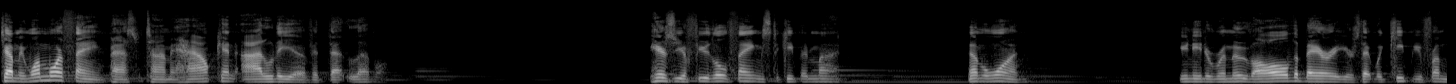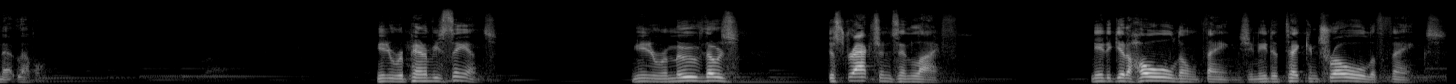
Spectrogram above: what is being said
tell me one more thing, Pastor Tommy. How can I live at that level? Here's a few little things to keep in mind. Number one, you need to remove all the barriers that would keep you from that level. You need to repent of your sins. You need to remove those distractions in life. You need to get a hold on things. You need to take control of things.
